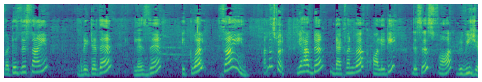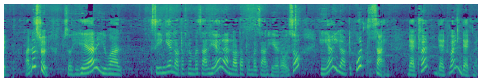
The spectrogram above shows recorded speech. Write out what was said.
what is this sign? Greater than, less than, equal sign. Understood? You have done that one work already. This is for revision. Understood? So here you are seeing here lot of numbers are here and lot of numbers are here also. Here you have to put sign. That one, that one, that one.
